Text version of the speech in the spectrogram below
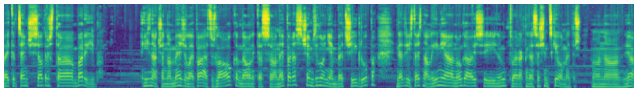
vai kad cenšas atrast uh, barību. Iznākšana no meža, lai pāriest uz lauka, nav nekas neparasts šiem ziloņiem, bet šī grupa gandrīz taisnā līnijā nogājusi nu, vairāk nekā 600 km. Un, jā,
